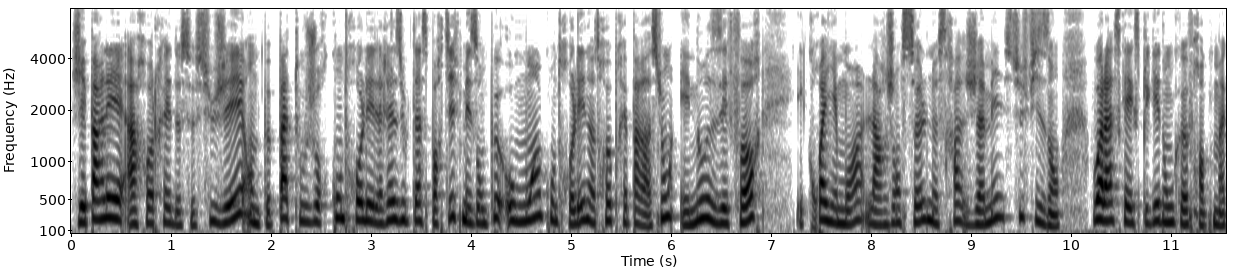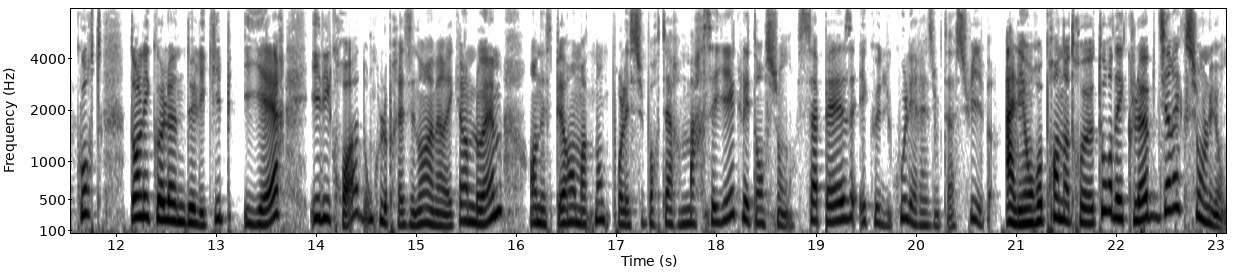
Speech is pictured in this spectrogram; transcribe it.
J'ai parlé à Jorge de ce sujet. On ne peut pas toujours contrôler le résultat sportif, mais on peut au moins contrôler notre préparation et nos efforts. Et croyez-moi, l'argent seul ne sera jamais suffisant. Voilà ce qu'a expliqué donc euh, Franck McCourt dans les colonnes de l'équipe hier. Il y croit, donc le président américain de l'OM, en espérant maintenant pour les supporters marseillais que les tensions s'apaisent et que du coup les résultats suivent. Allez, on reprend notre tour des clubs, direction Lyon.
